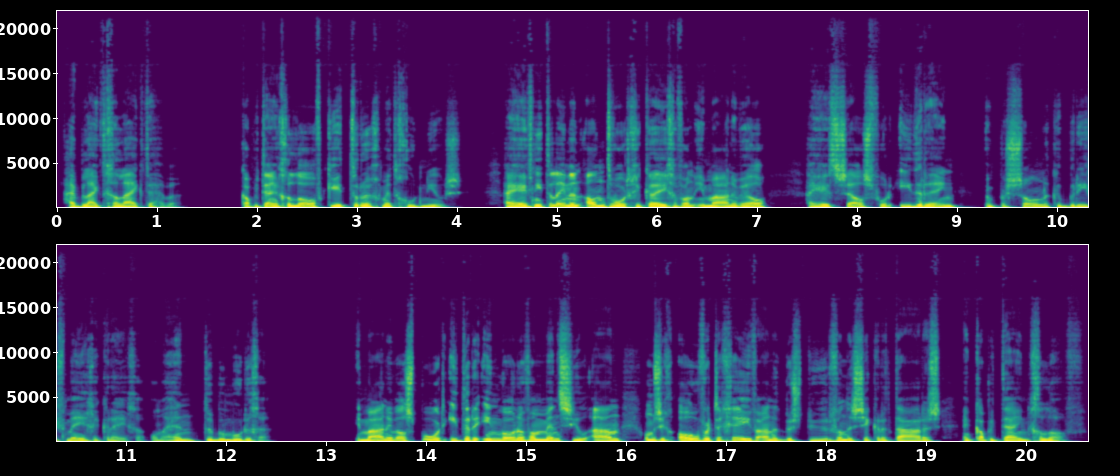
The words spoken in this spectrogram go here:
Hij blijkt gelijk te hebben. Kapitein Geloof keert terug met goed nieuws. Hij heeft niet alleen een antwoord gekregen van Immanuel, hij heeft zelfs voor iedereen een persoonlijke brief meegekregen om hen te bemoedigen. Immanuel spoort iedere inwoner van Mensiel aan om zich over te geven aan het bestuur van de secretaris en kapitein Geloof.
